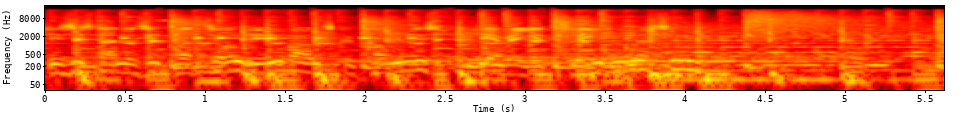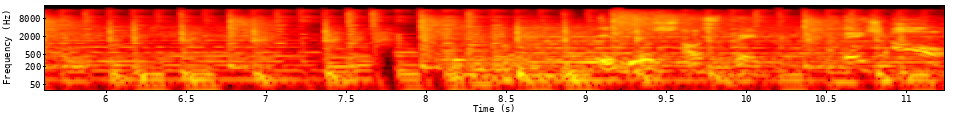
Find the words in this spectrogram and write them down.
Dies ist eine Situation, die über uns gekommen ist, in der wir jetzt leben müssen. Ich muss austreten. Ich auch.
